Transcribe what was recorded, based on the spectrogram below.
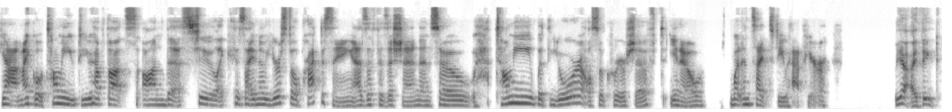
Yeah michael tell me do you have thoughts on this too? Like because i know you're still practicing as a physician. And so tell me with your also career shift you know what insights do you have here? Yeah i think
